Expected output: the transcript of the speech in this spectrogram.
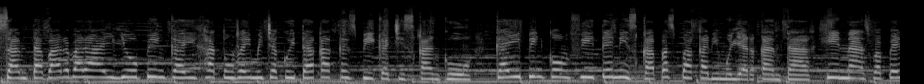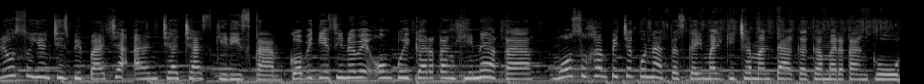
Santa Bárbara ayllupin kay hatun raymichakuytaqa qhispika chisqanku kaypin confite nisqapas paqarimullarqantaq hinaspa Perú suyunchispipacha ancha chaskirisqa COVID-19 unquykarqan hinaqa mozo hampichakunatas kay malkichamantaka kamarqanku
